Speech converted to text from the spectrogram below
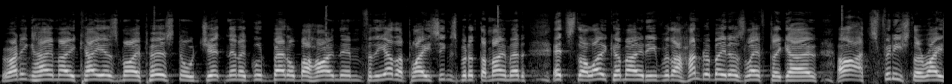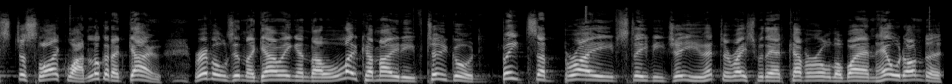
Running home okay as my personal jet, and then a good battle behind them for the other placings. But at the moment, it's the locomotive with 100 metres left to go. Oh, it's finished the race just like one. Look at it go. Revels in the going, and the locomotive, too good beats a brave Stevie G who had to race without cover all the way and held on to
